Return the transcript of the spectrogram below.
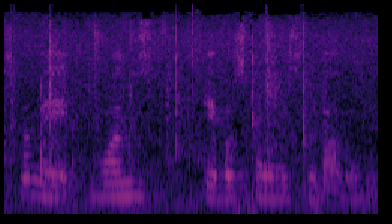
इसमें मैं वन टेबल स्पून इसमें डालूँगी।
